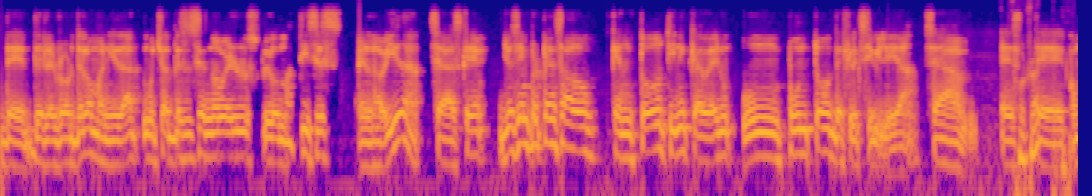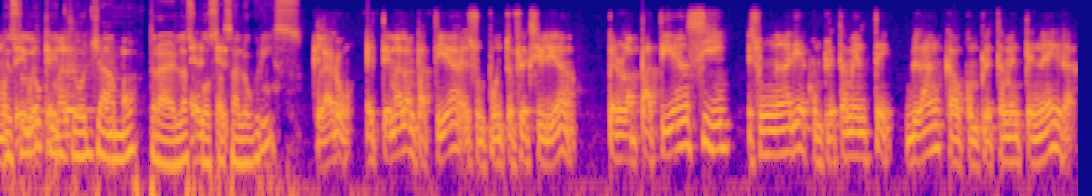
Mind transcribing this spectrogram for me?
de- del error de la humanidad muchas veces es no ver los, los matices en la vida. O sea, es que yo siempre he pensado que en todo tiene que haber un, un punto de flexibilidad. O sea, este, Correcto. como Eso te es digo, lo el que tema yo llamo traer las el- cosas el- a lo gris. Claro, el tema de la empatía es un punto de flexibilidad, pero la empatía en sí es un área completamente blanca o completamente negra.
